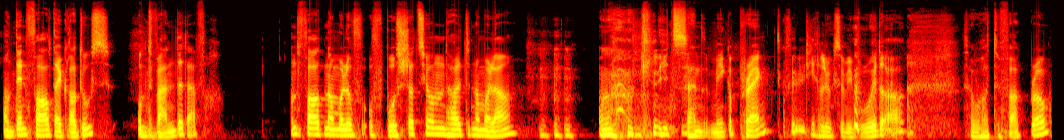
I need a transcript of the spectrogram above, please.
Und dann fährt er geradeaus und wendet einfach. Und fährt nochmal auf, auf die Busstation und hält nochmal an. und die Leute sind mega pranked gefühlt. Ich schaue so meinen Bruder an. So, what the fuck, Bro?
